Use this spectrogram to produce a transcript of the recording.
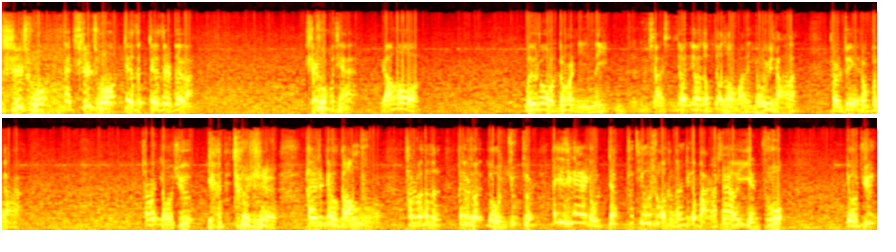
执踟蹰，在踟蹰，这个这个字对吧？踟蹰不前。然后我就说我哥们，你那想要要要走吗？犹豫啥呢？他说对，说不敢。他说有军，就是他是那种港普。他说他们，他就说有军，就是他应该是有。他他听说可能这个晚上山上有一演出，有局。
